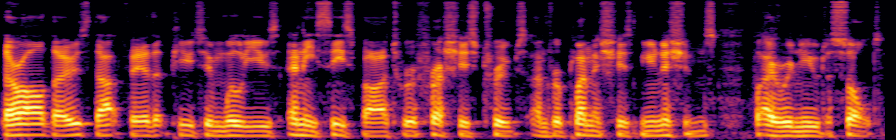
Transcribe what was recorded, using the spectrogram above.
There are those that fear that Putin will use any ceasefire to refresh his troops and replenish his munitions for a renewed assault.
